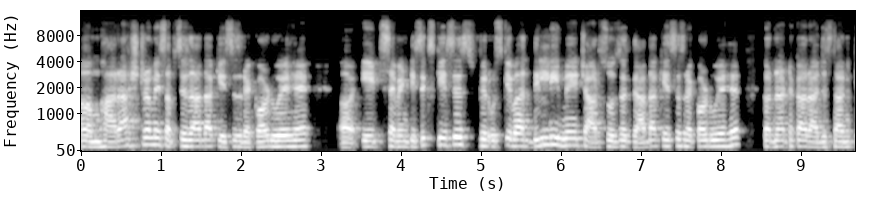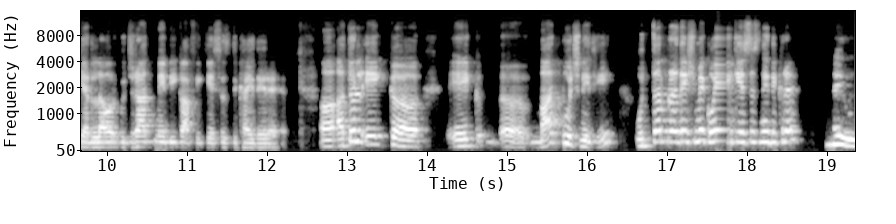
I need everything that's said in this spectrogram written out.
महाराष्ट्र में सबसे ज़्यादा केसेस रिकॉर्ड हुए हैं। एट सेवेंटी सिक्स केसेस फिर उसके बाद दिल्ली में 400 से ज़्यादा केसेस रिकॉर्ड हुए हैं। कर्नाटका राजस्थान केरला और गुजरात में भी काफ़ी केसेस दिखाई दे रहे हैं। अतुल एक एक बात पूछनी थी। उत्तर प्रदेश में कोई केसेस नहीं दिख रहे? नहीं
